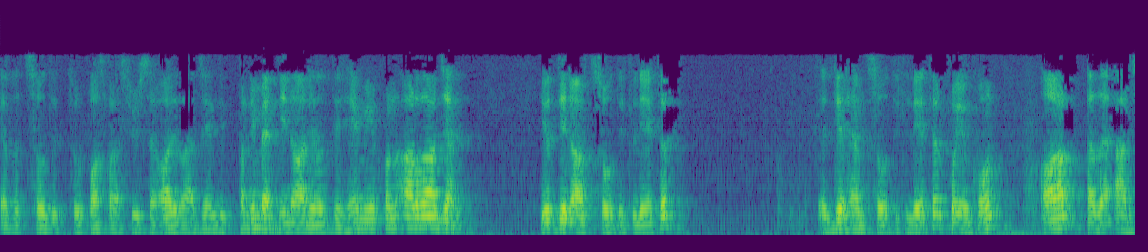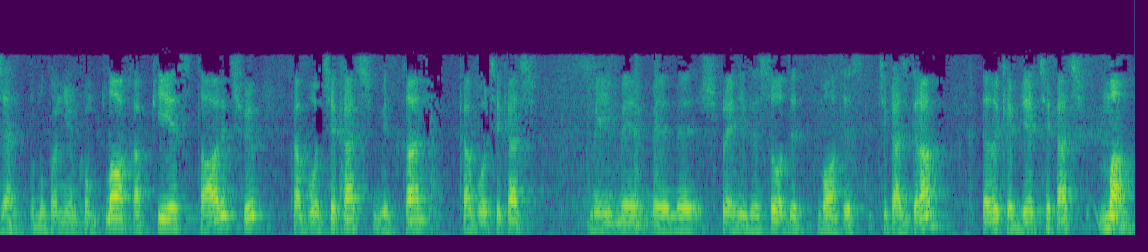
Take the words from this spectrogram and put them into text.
edhe të sotit, duhet pas parasysh se ari dhe argjendi, përnjime dinari dhe dirhemi, jon konë ar edhe argjend. Jo dinar të sotit letër, dirhem të sotit letër, po jon kon ar edhe argjend. Domethonë jon kon pllaka pjesë të arit që ka bo qekaq mithkal, ka bo qekaq me, me, me, me shprehjet e sotit të matjes qekaq gram, edhe ke ble qekaq mall.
